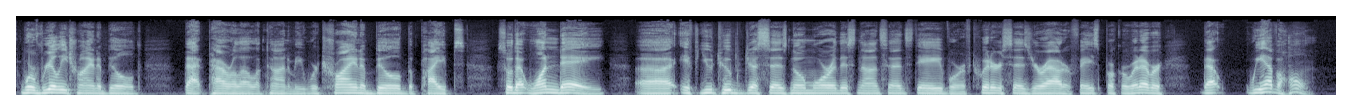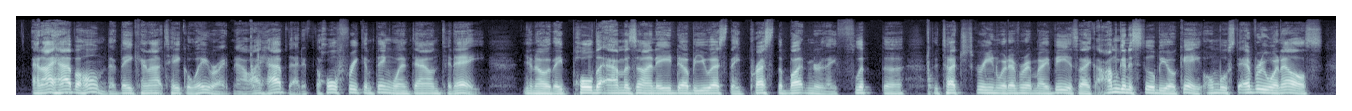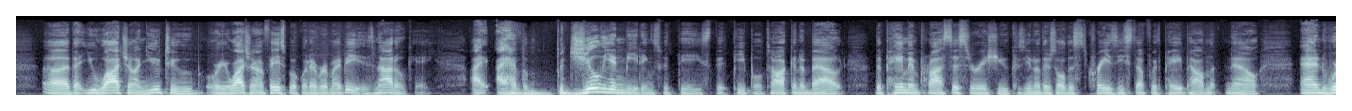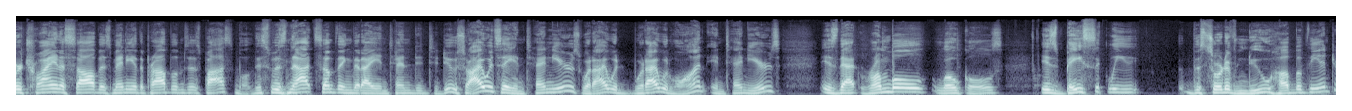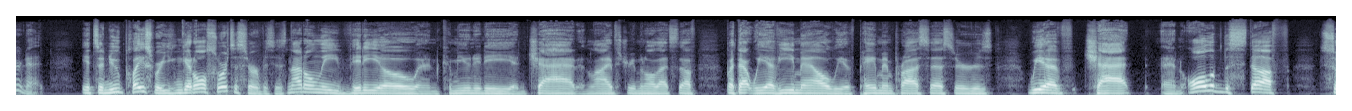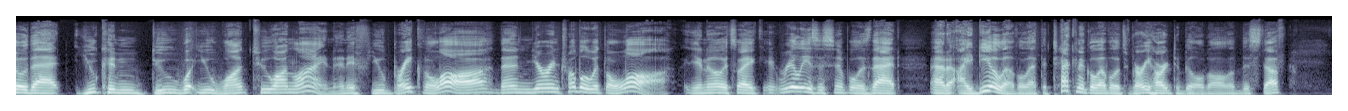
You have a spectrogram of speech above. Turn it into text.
we're really trying to build that parallel economy. We're trying to build the pipes so that one day, uh, if YouTube just says no more of this nonsense, Dave, or if Twitter says you're out, or Facebook, or whatever, that we have a home. And I have a home that they cannot take away right now. I have that. If the whole freaking thing went down today, you know, they pull the Amazon AWS, they press the button or they flip the, the touch screen, whatever it might be, it's like, I'm going to still be okay. Almost everyone else uh, that you watch on YouTube or you're watching on Facebook, whatever it might be, is not okay. I, I have a bajillion meetings with these people talking about the payment processor issue because you know there's all this crazy stuff with PayPal now, and we're trying to solve as many of the problems as possible. This was not something that I intended to do. So I would say in 10 years, what I would what I would want in 10 years is that Rumble Locals is basically the sort of new hub of the internet. It's a new place where you can get all sorts of services, not only video and community and chat and live stream and all that stuff, but that we have email, we have payment processors, we have chat and all of the stuff so that you can do what you want to online. And if you break the law, then you're in trouble with the law. You know, it's like it really is as simple as that at an idea level. At the technical level, it's very hard to build all of this stuff.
